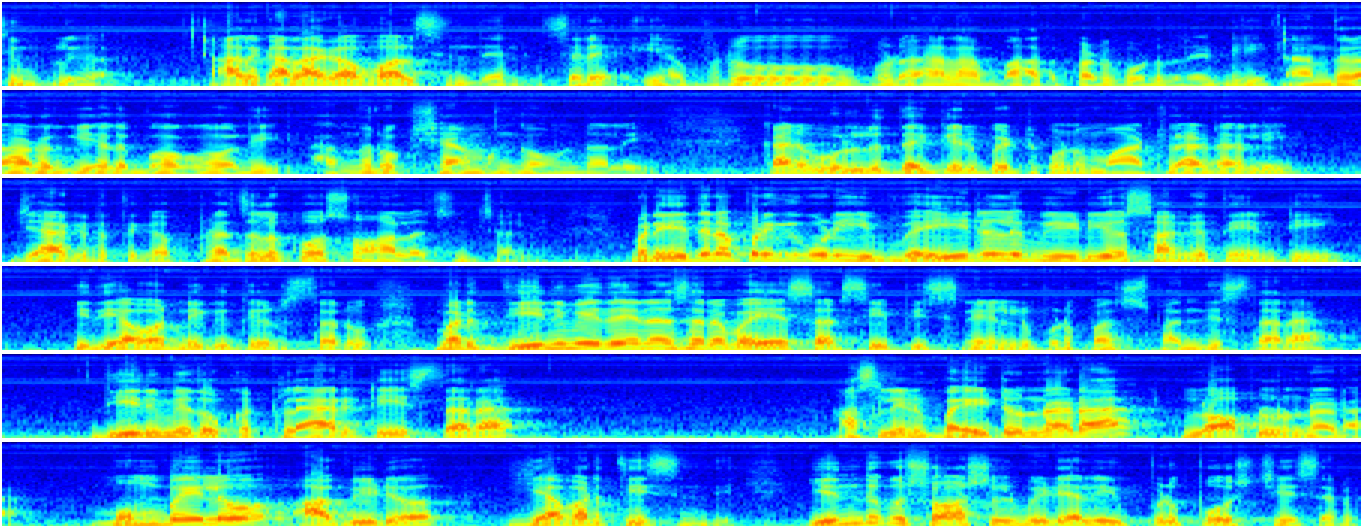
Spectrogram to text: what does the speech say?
సింపుల్గా. వాళ్ళకి అలాగ అవ్వాల్సిందే అని. సరే ఎవరు కూడా అలా బాధపడకూడదులేండి. అందరూ ఆరోగ్యాలు బాగోవాలి అందరూ క్షేమంగా ఉండాలి. కానీ ఒళ్ళు దగ్గర పెట్టుకుని మాట్లాడాలి జాగ్రత్తగా ప్రజల కోసం ఆలోచించాలి. మరి ఏదైనప్పటికీ కూడా ఈ వైరల్ వీడియో సంగతి ఏంటి? ఇది ఎవరు నీకు తీరుస్తారు? మరి దీని మీదైనా సరే వైఎస్ఆర్సీపీ శ్రేణులు ఇప్పుడు స్పందిస్తారా? దీని మీద ఒక క్లారిటీ ఇస్తారా? అసలు నేను బయట ఉన్నాడా? లోపల ఉన్నాడా? ముంబైలో ఆ వీడియో ఎవరు తీసింది? ఎందుకు సోషల్ మీడియాలో ఇప్పుడు పోస్ట్ చేశారు?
